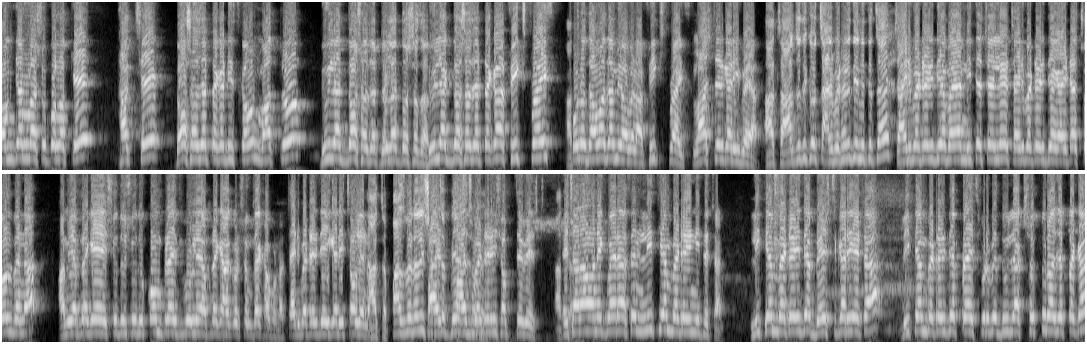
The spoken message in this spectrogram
রমজান মাস উপলক্ষে থাকছে দশ হাজার টাকা ডিসকাউন্ট মাত্র দুই লাখ দশ হাজার দুই লাখ দশ হাজার। দুই লাখ দশ হাজার টাকা ফিক্সড প্রাইস কোনো দামাদামি হবে না। ফিক্সড প্রাইস লাস্টের গাড়ি ভাইয়া। আচ্ছা আর যদি কেউ চার ব্যাটারি দিয়ে নিতে চায়? চার ব্যাটারি দিয়ে ভাইয়া নিতে চাইলে চার ব্যাটারি দিয়ে গাড়িটা চলবে না। আমি আপনাকে শুধু শুধু কম প্রাইস বলে আপনাকে আকর্ষণ দেখাবো না। চার ব্যাটারি দিয়ে গাড়ি চলে না। আচ্ছা পাঁচ ব্যাটারি পাঁচ ব্যাটারি সবচেয়ে বেস্ট আচ্ছা। এছাড়া অনেক ভাইরা আছেন লিথিয়াম ব্যাটারি নিতে চান। লিথিয়াম ব্যাটারি দিয়ে বেস্ট গাড়ি এটা। লিথিয়াম ব্যাটারি দিয়ে প্রাইস পড়বে দুই লাখ সত্তর হাজার টাকা।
